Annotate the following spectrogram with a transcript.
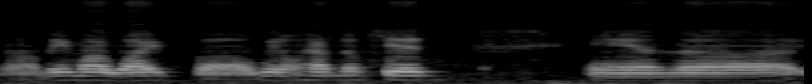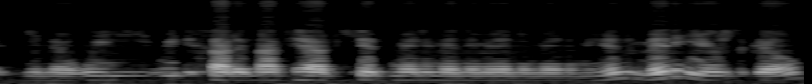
Uh, me and my wife, uh, we don't have no kids, and uh, you know we we decided not to have kids many many many many many years ago,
